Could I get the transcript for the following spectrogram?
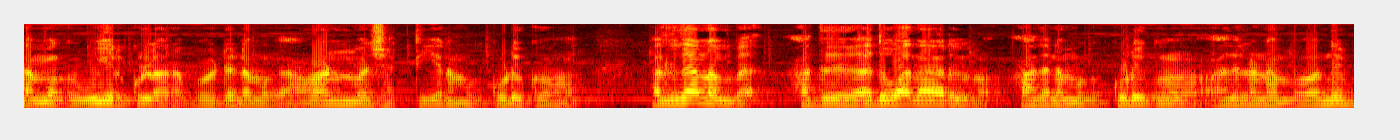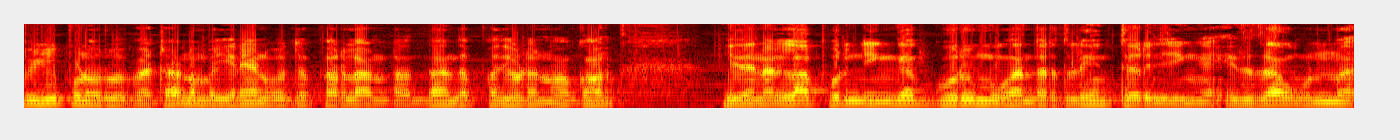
நமக்கு உயிருக்குள்ளார போயிட்டு நமக்கு ஆன்ம சக்தியை நமக்கு கொடுக்கும். அதுதான் நம்ம அது அதுவாக தான் இருக்கணும். அதை நமக்கு கொடுக்கும். அதில் நம்ம வந்து விழிப்புணர்வு பெற்றால் நம்ம இறையனுபவத்தை பெறலான்றது தான் இந்த பதிவோட நோக்கம். இதை நல்லா புரிஞ்சுங்க குரு முகாந்திரத்துலையும் தெரிஞ்சுங்க. இதுதான் உண்மை.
